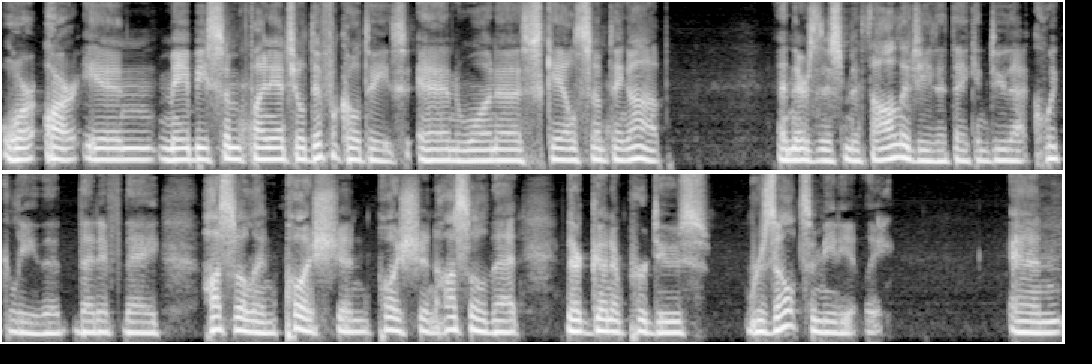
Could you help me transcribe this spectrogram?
or are in maybe some financial difficulties and want to scale something up. And there's this mythology that they can do that quickly, that, that if they hustle and push and push and hustle, that they're going to produce results immediately. And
